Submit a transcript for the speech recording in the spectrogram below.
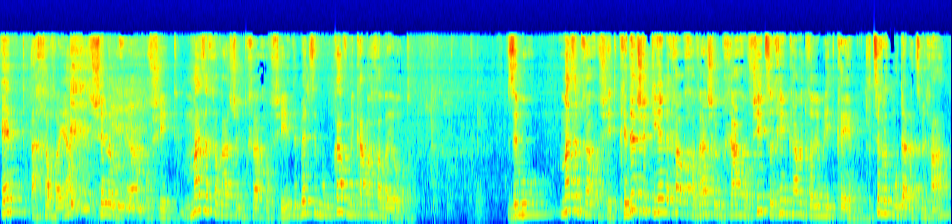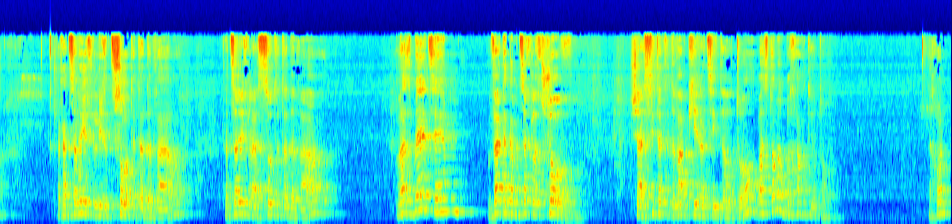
את החוויה של הבחירה החופשית. מה זה חוויה של בחירה חופשית? זה בעצם מורכב מכמה חוויות. זה מור... מה זה בחירה חופשית? כדי שתהיה לך חוויה של בחירה חופשית צריכים כמה דברים להתקיים. אתה צריך להיות מודע לעצמך, אתה צריך לרצות את הדבר, אתה צריך לעשות את הדבר, ואז בעצם, ואתה גם צריך לחשוב שעשית את הדבר כי רצית אותו, ואז אתה אומר בחרתי אותו. נכון?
